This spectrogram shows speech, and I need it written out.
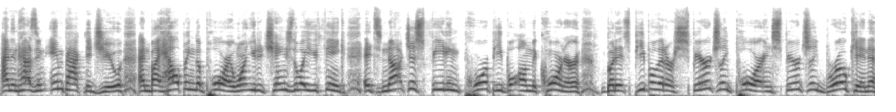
and it hasn't impacted you. And by helping the poor, I want you to change the way you think. It's not just feeding poor people on the corner, but it's people that are spiritually poor and spiritually broken.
